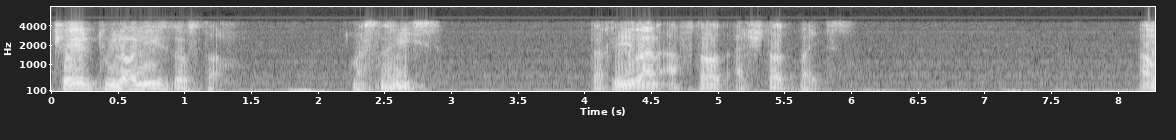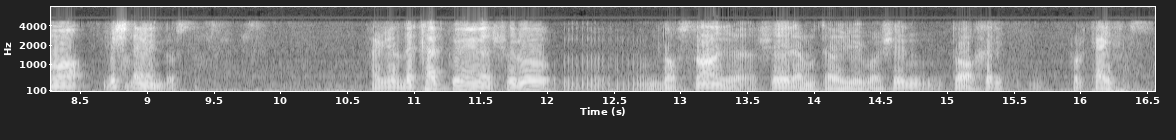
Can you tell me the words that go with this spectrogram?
شعر طولانی است دوستان. مصنوی است. تقریبا افتاد اشتاد بیت است. اما بشنوین دوستان. اگر دقت کنین از شروع داستان شعر متوجه باشین تا آخر پر کیف است.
